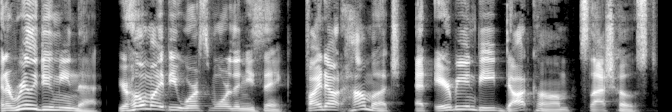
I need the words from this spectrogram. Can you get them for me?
And I really do mean that. Your home might be worth more than you think. Find out how much at airbnb.com/slash host.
